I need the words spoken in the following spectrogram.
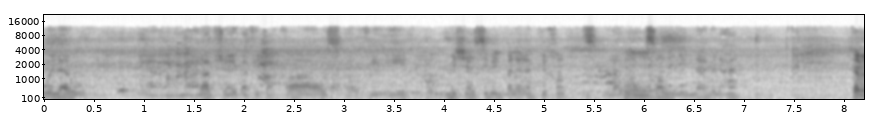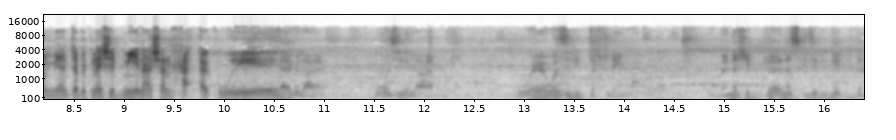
ولو يعني ما أعرفش هيبقى في تقاعس أو في إيه مش هسيب البلاغات دي خالص. ولو اوصل للنائب العام. تمام. يعني أنت بتناشد مين عشان حقك و النائب العام. ووزير العدل ووزير الداخليه بناشد ناس كتير جدا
